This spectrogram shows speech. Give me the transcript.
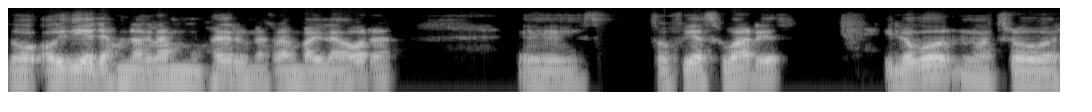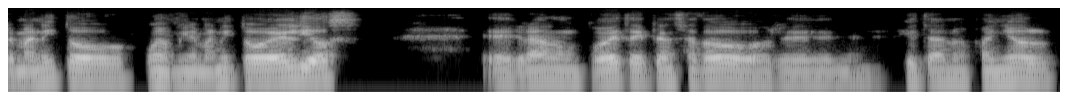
hoy día ya es una gran mujer, una gran bailadora. Eh, Sofía Suárez. Y luego nuestro hermanito, bueno, mi hermanito Helios, eh, gran poeta y pensador gitano español,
